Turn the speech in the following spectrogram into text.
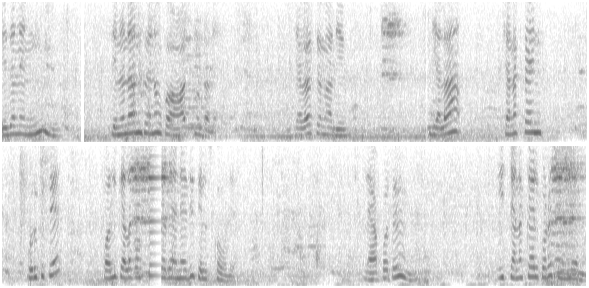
ఏదైనా తినడానికైనా ఒక ఆర్ట్ ఉండాలి ఎలా తినాలి? ఎలా శనక్కాయని కొరికితే పలుకు ఎలాగొస్తుంది అనేది తెలుసుకోవాలి. లేకపోతే ఈ శనక్కాయలు కూడా తినలేను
